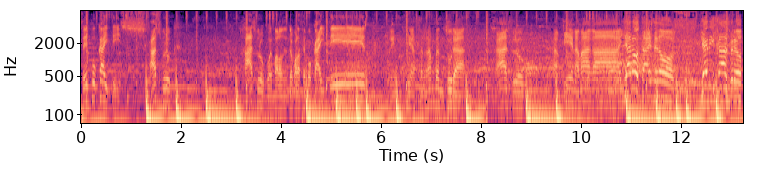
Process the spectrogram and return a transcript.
Cepukaitis. Hasbrook. Hasbrook, buen balón dentro para Cepukaitis. Frente a Ferran Ventura. Hasbrook también amaga. Y anota, es de dos. Kenny Hasbrook.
